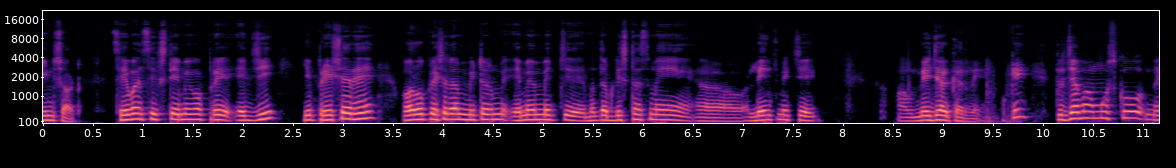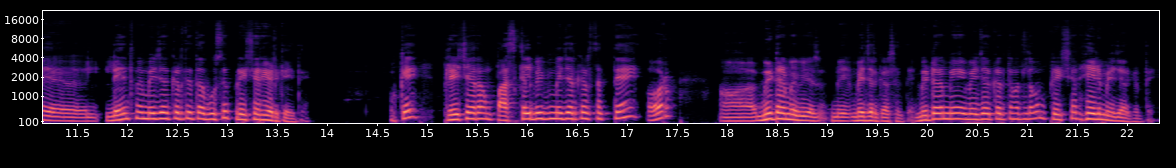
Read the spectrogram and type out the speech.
In short seven sixty M M of H G ये प्रेशर है और वो प्रेशर हम मीटर में एम एम में मतलब डिस्टेंस में लेंथ में मेजर कर रहे हैं ओके तो जब हम उसको लेंथ में मेजर करते तब उसे प्रेशर हेड कहते हैं ओके प्रेशर हम पास्कल में भी मेजर कर सकते हैं और मीटर में भी मेजर कर सकते हैं। मीटर में मेजर करते मतलब हम प्रेशर हेड मेजर करते हैं।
